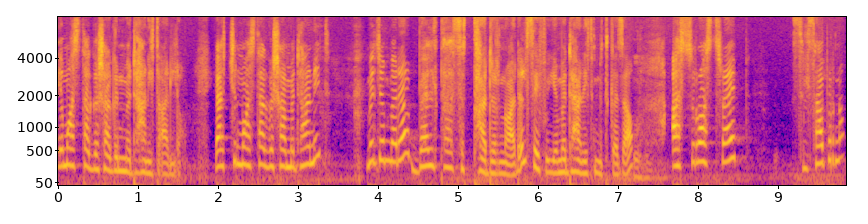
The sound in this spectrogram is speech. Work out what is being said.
የማስታገሻ ግን መድኃኒት አለው። ያችን ማስታገሻ መድኃኒት መጀመሪያ በልተህ ስታድር ነው አይደል ሰይፉ የመድኃኒት የምትገዛው። አስሯ strip ስልሳ ብር ነው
